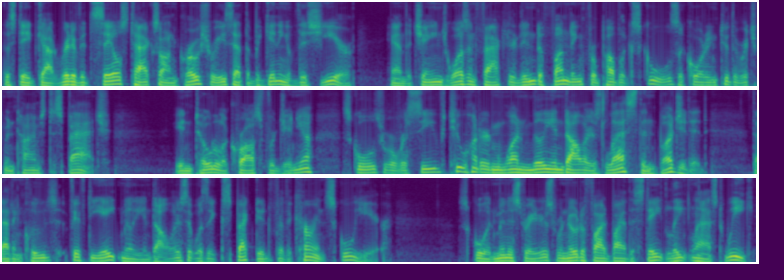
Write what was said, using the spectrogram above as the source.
The state got rid of its sales tax on groceries at the beginning of this year, and the change wasn't factored into funding for public schools, according to the Richmond Times Dispatch. In total across Virginia, schools will receive $201 million less than budgeted. That includes $58 million that was expected for the current school year. School administrators were notified by the state late last week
